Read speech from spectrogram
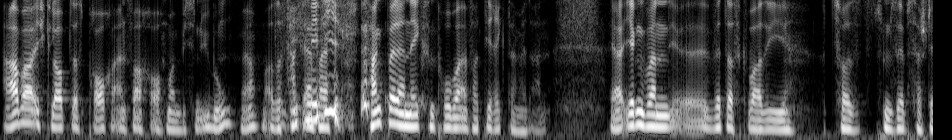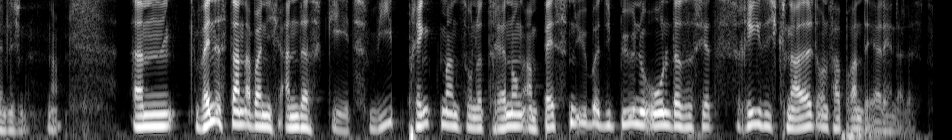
aber ich glaube, das braucht einfach auch mal ein bisschen Übung. Ja? Also fangt, einfach, fangt bei der nächsten Probe einfach direkt damit an. Ja, irgendwann äh, wird das quasi zur, zum Selbstverständlichen. Ja. Ähm, wenn es dann aber nicht anders geht, wie bringt man so eine Trennung am besten über die Bühne, ohne dass es jetzt riesig knallt und verbrannte Erde hinterlässt?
